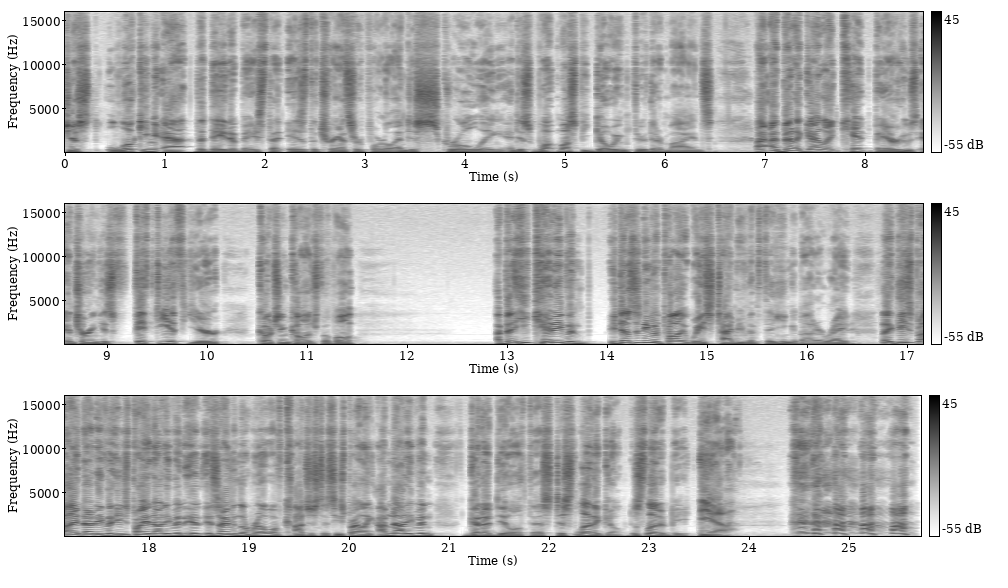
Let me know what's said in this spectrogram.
just looking at the database that is the transfer portal and just scrolling and just what must be going through their minds. I, I bet a guy like Kent Baer, who's entering his 50th year coaching college football, I bet he can't even. He doesn't even probably waste time even thinking about it, right? Like he's probably not even. He's probably not even. It's not even the realm of consciousness. He's probably like, I'm not even gonna deal with this. Just let it go. Just let it be. Yeah.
